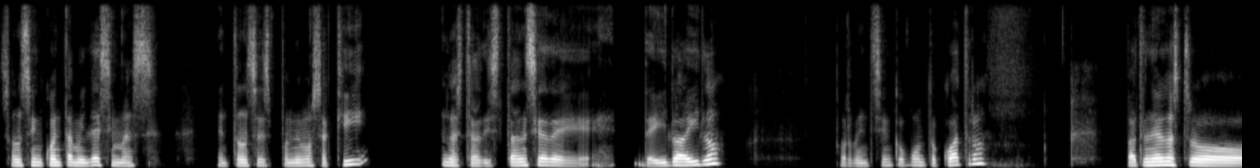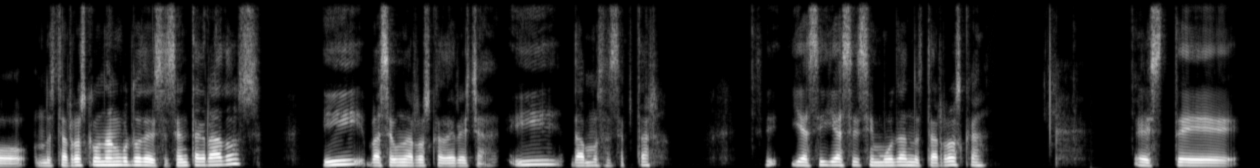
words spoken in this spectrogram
Son 50 milésimas. Entonces ponemos aquí nuestra distancia de, de hilo a hilo por 25.4 va a tener nuestro, nuestra rosca un ángulo de 60 grados y va a ser una rosca derecha y damos a aceptar y así ya se simula nuestra rosca. Este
